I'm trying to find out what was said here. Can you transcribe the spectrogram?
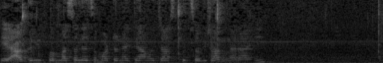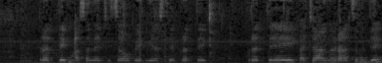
हे आगरी प- मसाल्याचं मटण आहे त्यामुळे जास्त चवी लागणार आहे. प्रत्येक मसाल्याची चव वेगळी असते. प्रत्येक प्रत्येकाच्या घराचं म्हणजे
